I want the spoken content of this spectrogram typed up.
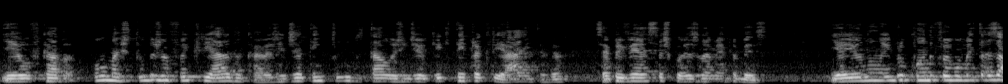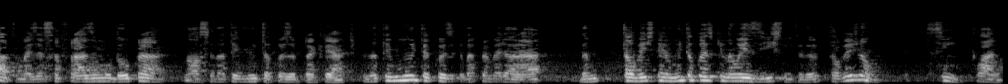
E eu ficava, pô, mas tudo já foi criado, cara. A gente já tem tudo, tal. Hoje em dia, o que que tem para criar, entendeu? Sempre vem essas coisas na minha cabeça. E aí eu não lembro quando foi o momento exato, mas essa frase mudou para, nossa, ainda tem muita coisa para criar, tipo, ainda tem muita coisa que dá para melhorar, ainda- talvez tenha muita coisa que não existe, entendeu? Talvez não, sim, claro,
